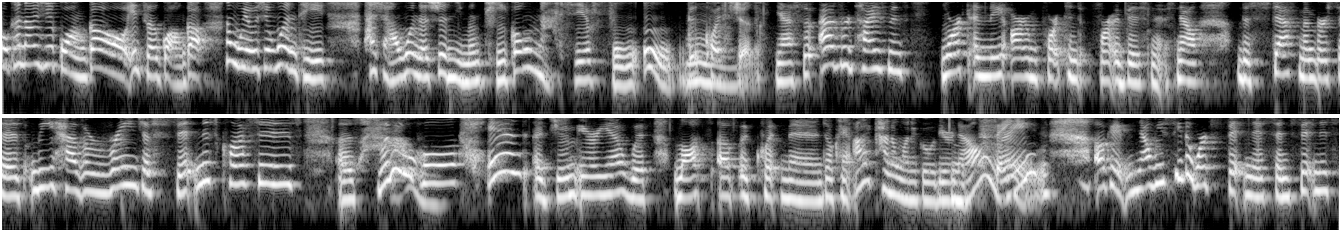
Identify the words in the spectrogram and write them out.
我看到一些广告，一则广告。那我有一些问题，他想要问的是，你们提供哪些服务？Good question. Yeah, so advertisements work and they are important for a business. Now, the staff member says we have a range of fitness classes, a wow. swimming pool, and a gym area with lots of equipment. Okay, I kind of want to go there now, Same. right? Okay, now we see the word fitness, and fitness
